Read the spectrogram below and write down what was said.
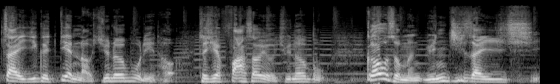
在一个电脑俱乐部里头，这些发烧友俱乐部。高手们云集在一起，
